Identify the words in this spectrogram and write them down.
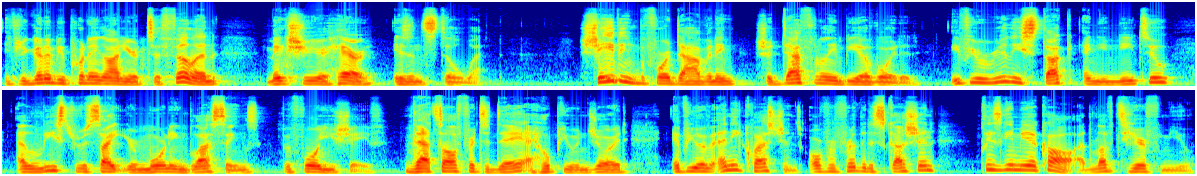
If you're going to be putting on your tefillin, make sure your hair isn't still wet. Shaving before davening should definitely be avoided. If you're really stuck and you need to, at least recite your morning blessings before you shave. That's all for today. I hope you enjoyed. If you have any questions or for further discussion, please give me a call. I'd love to hear from you.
